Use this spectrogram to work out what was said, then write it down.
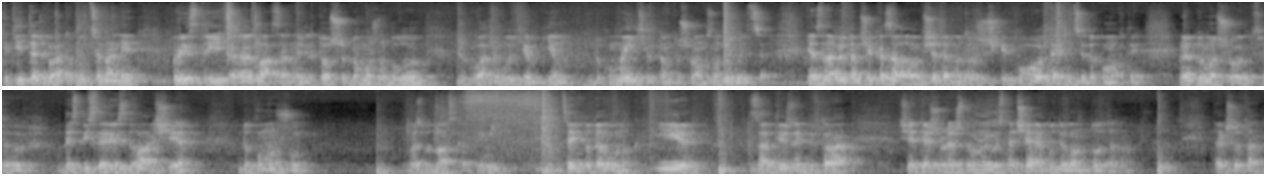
такий теж багатофункціональний пристрій е, лазерний для того, щоб можна було друкувати великий об'єм документів, там, то, що вам знадобиться. Я знаю, ви там ще казали, вам ще треба трошечки по техніці допомогти. Ну, я думаю, що от, е, десь після Різдва ще допоможу. Ось, будь ласка, прийміть цей подарунок. І за тиждень-півтора ще те, що решта вам не вистачає, буде вам додано. Так що так.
